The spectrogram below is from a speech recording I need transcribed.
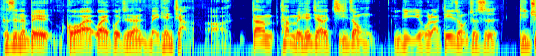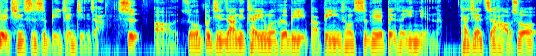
可是呢，被国外外国就这样每天讲啊，当然他每天讲有几种理由了。第一种就是，的确情势是比以前紧张，是哦，如果不紧张，你蔡英文何必把兵役从四个月变成一年呢？他现在只好说。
